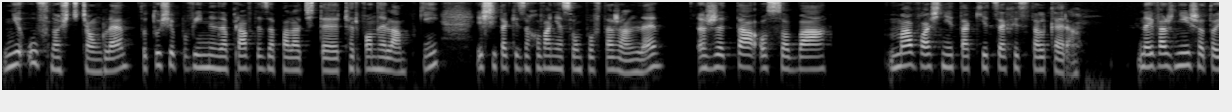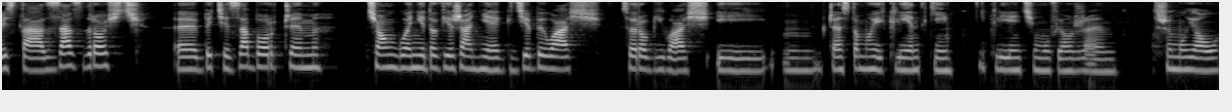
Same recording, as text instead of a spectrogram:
nieufność ciągle, to tu się powinny naprawdę zapalać te czerwone lampki, jeśli takie zachowania są powtarzalne, że ta osoba ma właśnie takie cechy stalkera. Najważniejsza to jest ta zazdrość, e, bycie zaborczym, ciągłe niedowierzanie, gdzie byłaś, co robiłaś i mm, często moje klientki i klienci mówią, że otrzymują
